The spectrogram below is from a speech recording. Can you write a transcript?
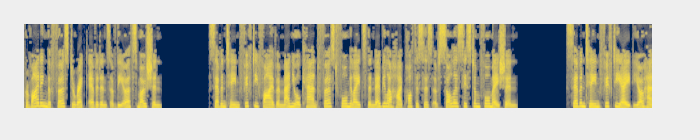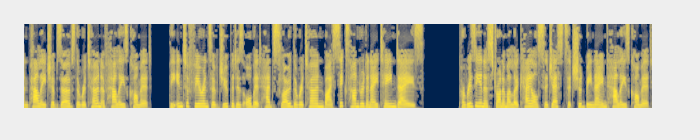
providing the first direct evidence of the Earth's motion. 1755 Immanuel Kant first formulates the nebular hypothesis of solar system formation. 1758 Johann Palitzsch observes the return of Halley's comet. The interference of Jupiter's orbit had slowed the return by 618 days. Parisian astronomer Lacaille suggests it should be named Halley's Comet.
